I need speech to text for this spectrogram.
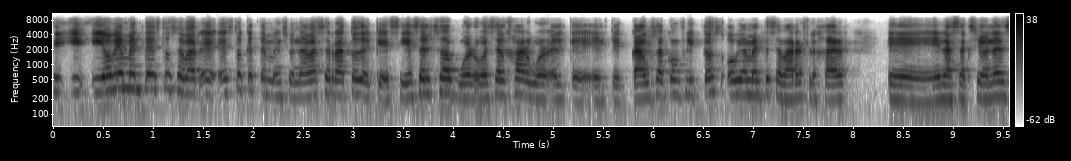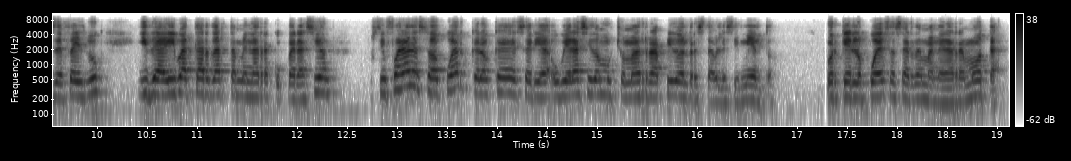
Sí, y, obviamente esto se va, eh, esto que te mencionaba hace rato de que si es el software o es el hardware el que, el que causa conflictos, obviamente se va a reflejar eh, en las acciones de Facebook y de ahí va a tardar también la recuperación. Si fuera de software, creo que sería, hubiera sido mucho más rápido el restablecimiento, porque lo puedes hacer de manera remota.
